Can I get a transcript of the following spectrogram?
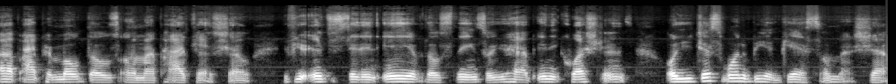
up. I promote those on my podcast show. If you're interested in any of those things, or you have any questions, or you just want to be a guest on my show,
